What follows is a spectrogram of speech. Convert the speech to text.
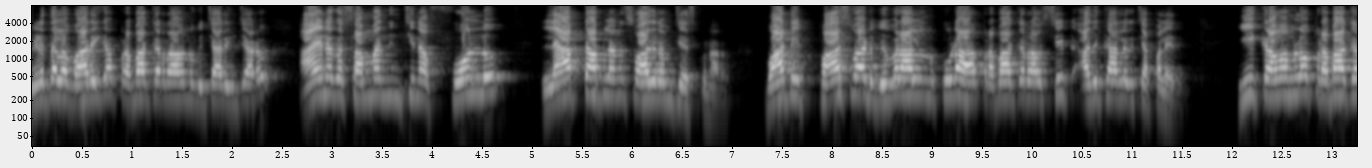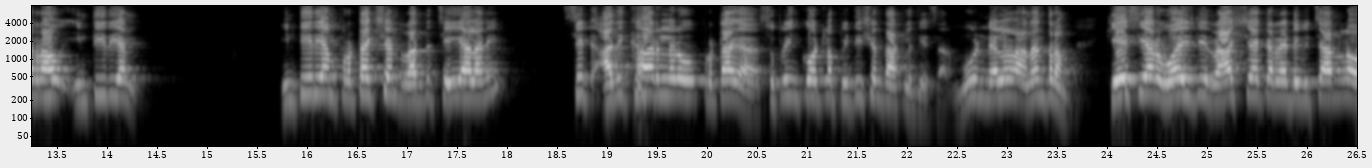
విడుదల వారీగా ప్రభాకర్ రావును విచారించారు. ఆయనకు సంబంధించిన ఫోన్లు ల్యాప్టాప్లను స్వాధీనం చేసుకున్నారు. వాటి పాస్వర్డ్ వివరాలను కూడా ప్రభాకర్ రావు సిట్ అధికారులకు చెప్పలేదు. ఈ క్రమంలో Prabhakar Rao interim interim protection రద్దు చేయాలని సిట్ అధికారులు ప్రొటా సుప్రీంకోర్టులో పిటిషన్ దాఖలు చేశారు. మూడు నెలల అనంతరం కేసీఆర్ ఓఎస్డి రాజశేఖర్ రెడ్డి విచారణలో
